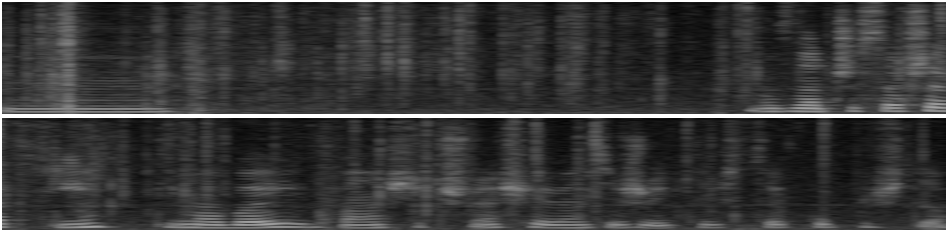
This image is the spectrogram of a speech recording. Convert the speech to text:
mm, znaczy saszetki T-Mobile 12-13, więc jeżeli ktoś chce kupić, to,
